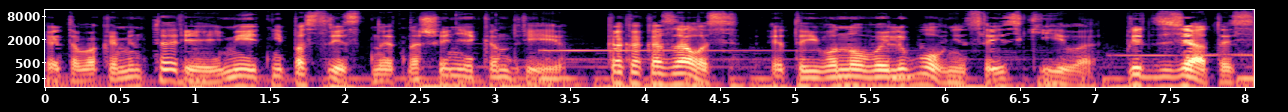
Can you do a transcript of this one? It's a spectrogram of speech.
этого комментария имеет непосредственное отношение к Андрею. Как оказалось, это его новая любовница из Киева. Предвзятость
